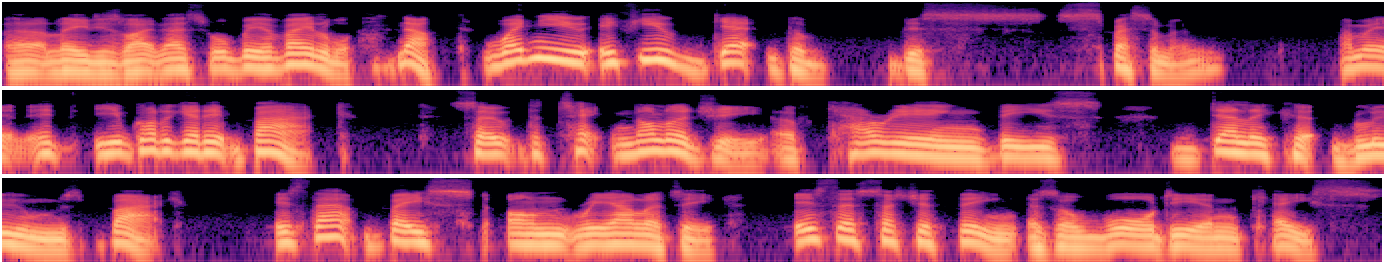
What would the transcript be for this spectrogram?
uh, ladies like this will be available. Now, when you, if you get the this specimen, I mean, it, you've got to get it back. So the technology of carrying these delicate blooms back is that based on reality? Is there such a thing as a Wardian case?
